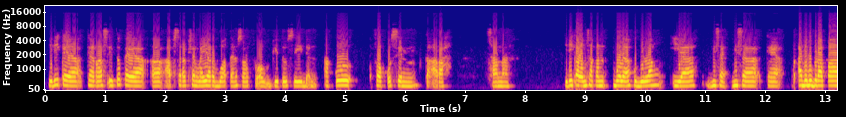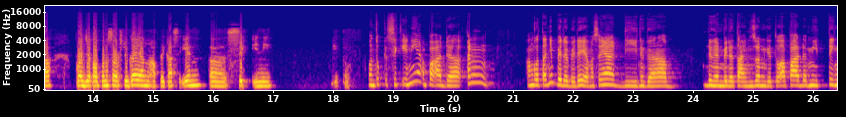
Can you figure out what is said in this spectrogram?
Jadi kayak Keras itu kayak uh, abstraction layer buat TensorFlow gitu sih dan aku fokusin ke arah sana. Jadi kalau misalkan boleh aku bilang, iya bisa bisa kayak ada beberapa project open source juga yang aplikasiin uh, SIG ini, gitu. Untuk SIG ini apa ada kan anggotanya beda-beda ya, maksudnya di negara dengan beda time zone gitu. Apa ada meeting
